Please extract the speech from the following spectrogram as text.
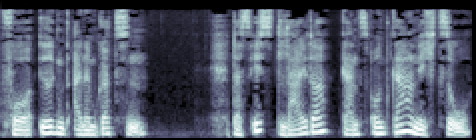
vor irgendeinem Götzen. Das ist leider ganz und gar nicht so.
